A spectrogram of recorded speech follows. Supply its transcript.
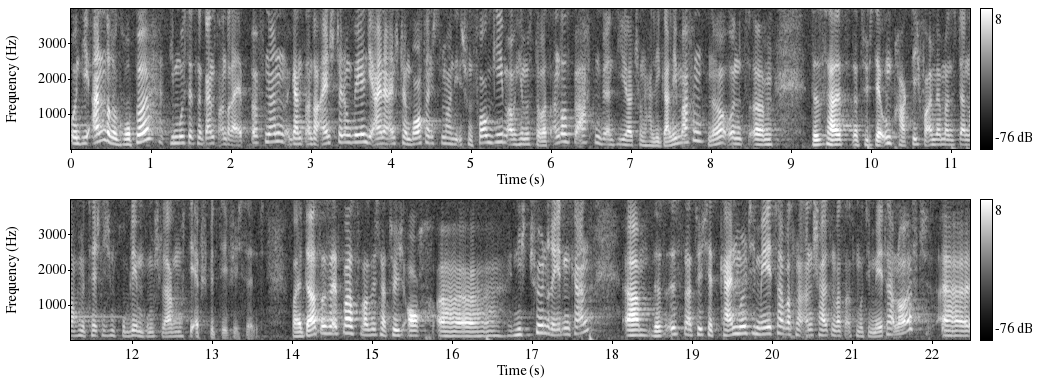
und die andere Gruppe, die muss jetzt eine ganz andere App öffnen, eine ganz andere Einstellung wählen. Die eine Einstellung braucht er nicht zu machen, die ist schon vorgegeben, aber hier müsst ihr was anderes beachten, während die halt schon Halligalli machen. Ne? Und ähm, das ist halt natürlich sehr unpraktisch, vor allem wenn man sich dann noch mit technischen Problemen rumschlagen muss, die app-spezifisch sind. Weil das ist etwas, was ich natürlich auch äh, nicht schön reden kann. Ähm, das ist natürlich jetzt kein Multimeter, was man anschalten, was als Multimeter läuft. Äh,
